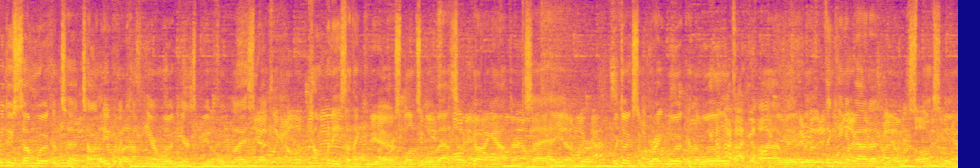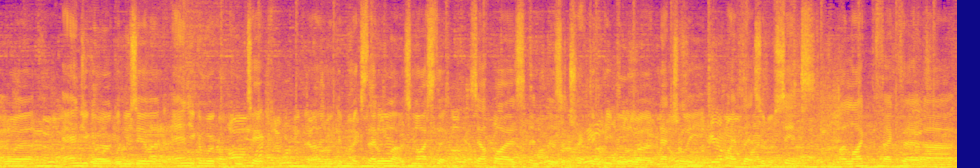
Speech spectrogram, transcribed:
We, do some work on telling people to come here and work here. It's a beautiful place. But companies, I think, are more responsible about sort of going out there and say, hey, you know, we're, we're doing some great work in the world. Uh, we're, we're, thinking about it. You know, responsible employer, and you can work in New Zealand, and you can work on cool tech. You know, we can mix that all up. It's nice that South by is, is attracting people who are naturally have that sort of sense. I like the fact that uh,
